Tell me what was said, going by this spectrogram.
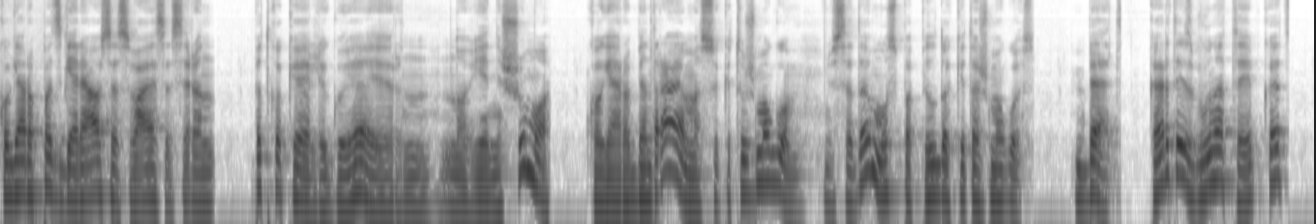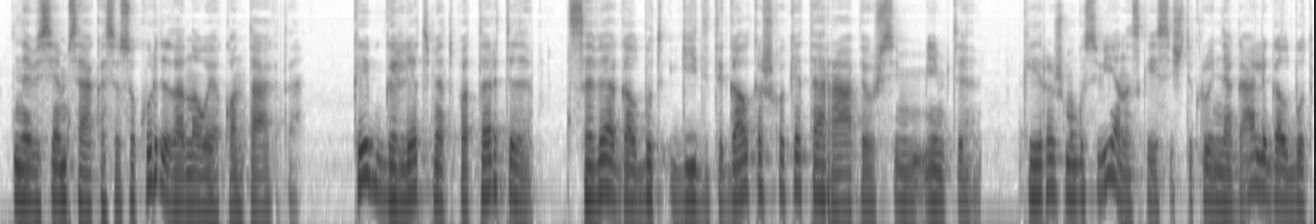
ko gero pats geriausias vaistas yra bet kokioje lygoje ir nuo vienišumo, ko gero bendravimas su kitu žmogum. Visada mus papildo kitas žmogus. Bet kartais būna taip, kad ne visiems sekasi sukurti tą naują kontaktą. Kaip galėtumėt patarti save galbūt gydyti, gal kažkokią terapiją užsimimti, kai yra žmogus vienas, kai jis iš tikrųjų negali galbūt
